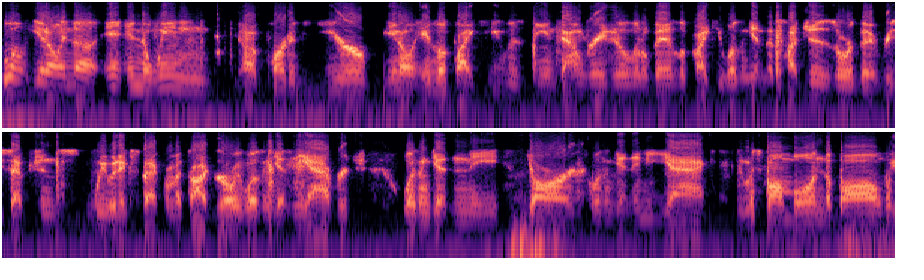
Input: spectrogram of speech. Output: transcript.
Well, you know, in the in the waning uh, part of the year, you know, it looked like he was being downgraded a little bit. It looked like he wasn't getting the touches or the receptions we would expect from a Todd Gurley. wasn't getting the average, wasn't getting the yards, wasn't getting any YAC. He was fumbling the ball. We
